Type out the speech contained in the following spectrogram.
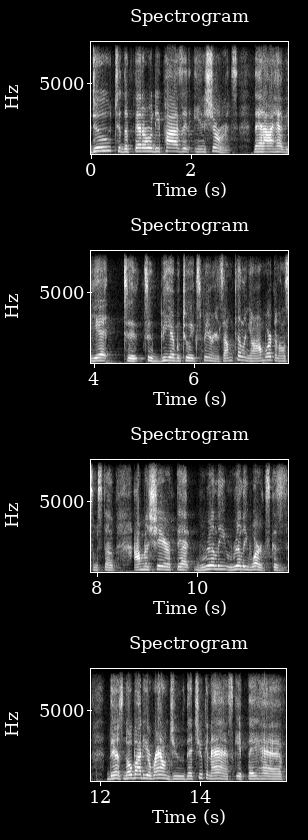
due to the federal deposit insurance that I have yet to to be able to experience. I'm telling y'all, I'm working on some stuff. I'm gonna share if that really really works because there's nobody around you that you can ask if they have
